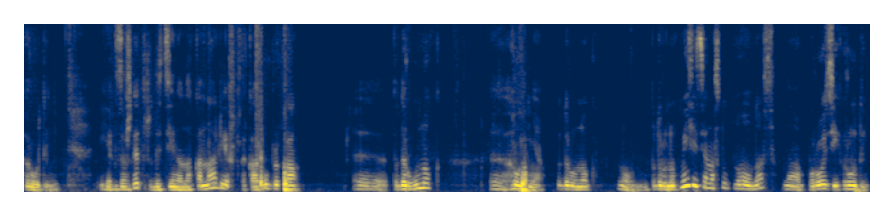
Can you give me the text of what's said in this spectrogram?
грудень. І як завжди, традиційно на каналі така рубрика е, подарунок е, грудня. Подарунок, ну, подарунок місяця наступного у нас на порозі грудень.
